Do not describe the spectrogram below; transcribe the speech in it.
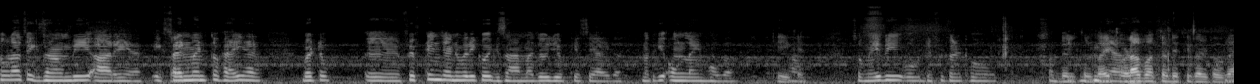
थोड़ा सा एग्ज़ाम भी आ रहे हैं। असाइनमेंट तो है ही है बट फिफ्टीन जनवरी को एग्ज़ाम है जो यूके से आएगा। मतलब कि ऑनलाइन होगा। ठीक है। सो मे बी वो डिफ़िकल्ट हो बिल्कुल भाई थोड़ा बहुत तो डिफ़िकल्ट होगा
